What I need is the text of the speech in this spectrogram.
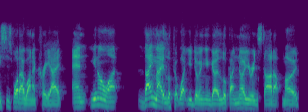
this is what I want to create. And you know what? They may look at what you're doing and go, look, I know you're in startup mode.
